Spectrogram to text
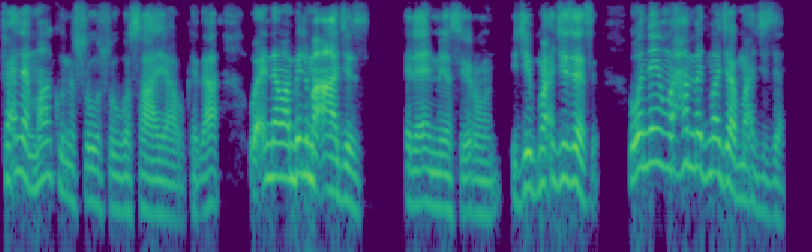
فعلا ماكو نصوص ووصايا وكذا وإنما بالمعاجز الأئمة يصيرون. يجيب معجزة هو النبي محمد ما جاب معجزة.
